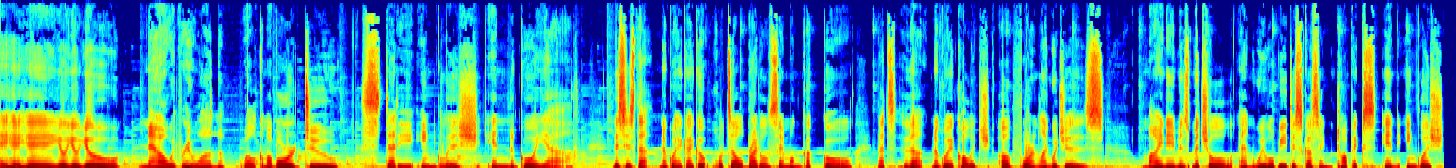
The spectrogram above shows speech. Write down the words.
Hey, hey, hey, yo, yo, yo. Now, everyone, welcome aboard to Study English in Nagoya. This is the Nagoya Gaigo Hotel Bridal Senmon Gakko. That's the Nagoya College of Foreign Languages. My name is Mitchell, and we will be discussing topics in English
